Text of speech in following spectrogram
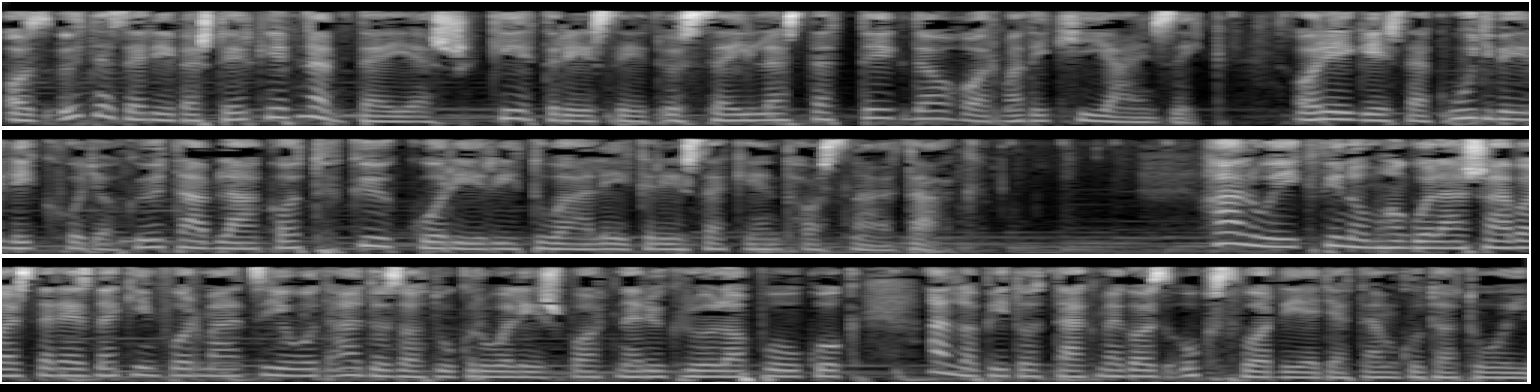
Az 5000 éves térkép nem teljes, két részét összeillesztették, de a harmadik hiányzik. A régészek úgy vélik, hogy a kőtáblákat kőkori rituálék részeként használták. Hálóik finom hangolásával szereznek információt áldozatukról és partnerükről a pókok, állapították meg az Oxfordi Egyetem kutatói.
